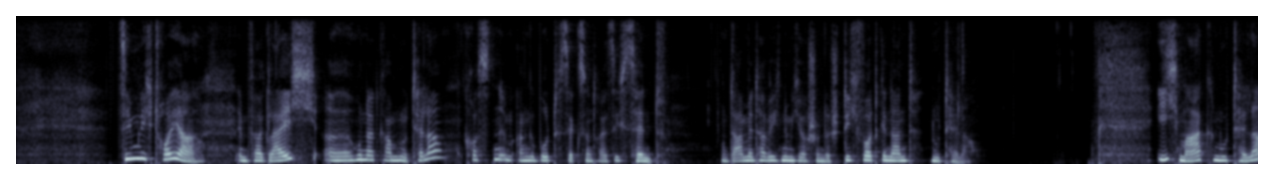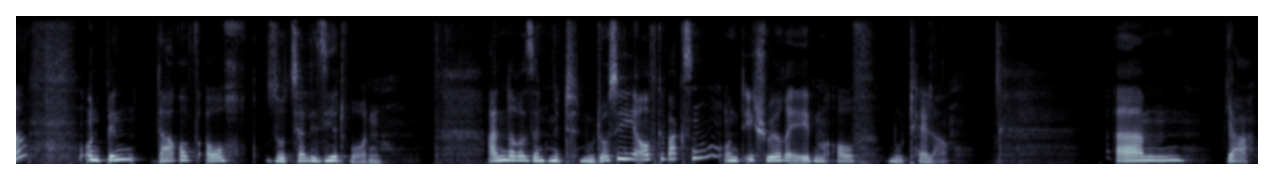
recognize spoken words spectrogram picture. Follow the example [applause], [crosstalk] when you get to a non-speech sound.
ziemlich teuer. Im Vergleich äh, 100 Gramm Nutella kosten im Angebot 36 Cent. Und damit habe ich nämlich auch schon das Stichwort genannt, Nutella. Ich mag Nutella und bin darauf auch sozialisiert worden. Andere sind mit Nudossi aufgewachsen und ich schwöre eben auf Nutella. Ähm, ja,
